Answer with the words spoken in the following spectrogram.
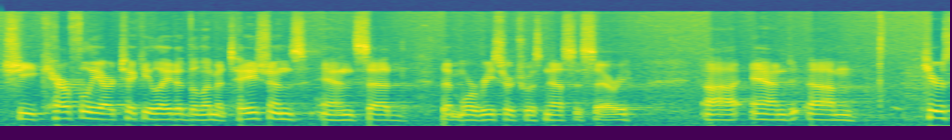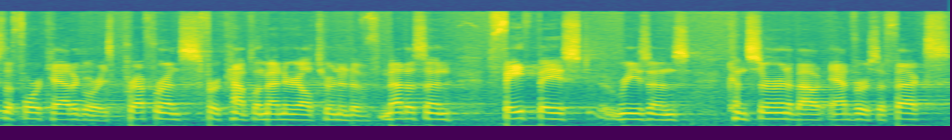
She carefully articulated the limitations and said that more research was necessary. Uh, and um, here's the four categories preference for complementary alternative medicine, faith based reasons, concern about adverse effects,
